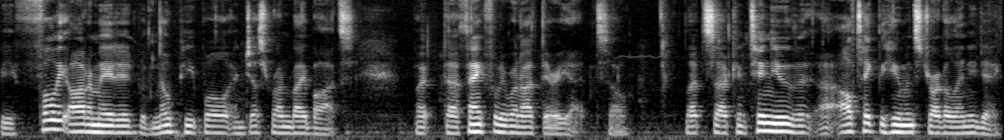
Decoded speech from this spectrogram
be fully automated with no people and just run by bots. But uh, thankfully, we're not there yet. So let's uh, continue. The, uh, I'll take the human struggle any day.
